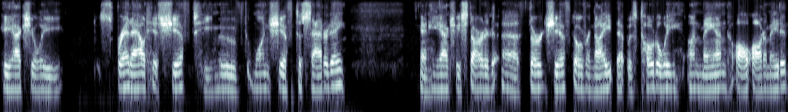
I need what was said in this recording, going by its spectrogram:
he actually spread out his shift. He moved one shift to Saturday. And he actually started a third shift overnight that was totally unmanned, all automated.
